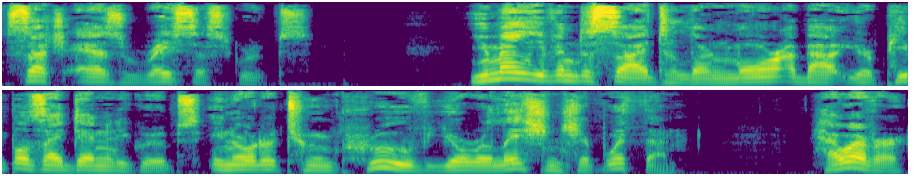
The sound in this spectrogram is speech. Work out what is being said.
such as racist groups. You may even decide to learn more about your people's identity groups in order to improve your relationship with them. However,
